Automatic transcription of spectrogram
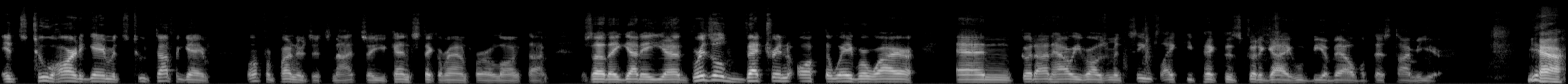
It's too hard a game, it's too tough a game. Well, for punters, it's not. So you can stick around for a long time. So they got a uh, grizzled veteran off the waiver wire. And good on Howie Roseman. Seems like he picked as good a guy who'd be available this time of year. Yeah,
